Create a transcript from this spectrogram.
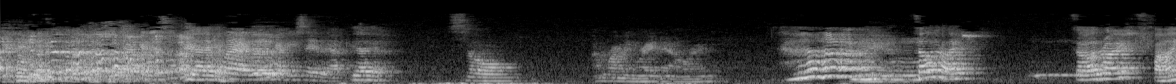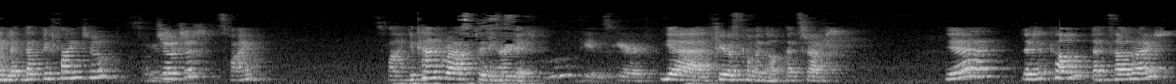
Okay. Yeah, yeah. I really have you say that. Yeah, yeah. So I'm running right now, right? It's all right. It's all right. Fine. Let that be fine too. Judge it. It's fine. It's fine. You can't grasp this. is it? Getting scared. Yeah, fear's coming up. That's right. Yeah, let it come. That's all right.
